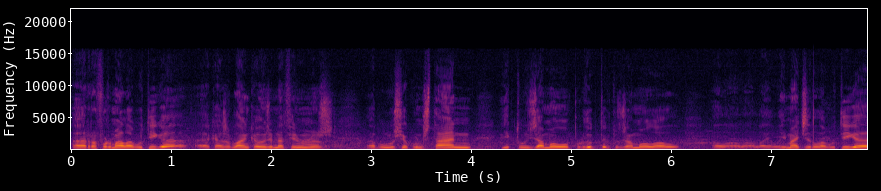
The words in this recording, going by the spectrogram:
a reformar la botiga. A Casa Blanca doncs, hem anat fent una evolució constant i actualitzar molt el producte, actualitzar molt el, el, la, la imatge de la botiga,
